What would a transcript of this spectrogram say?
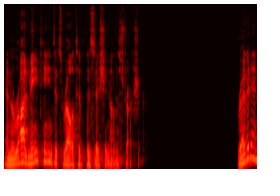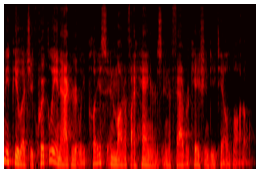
and the rod maintains its relative position on the structure. Revit MEP lets you quickly and accurately place and modify hangers in a fabrication detailed model.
